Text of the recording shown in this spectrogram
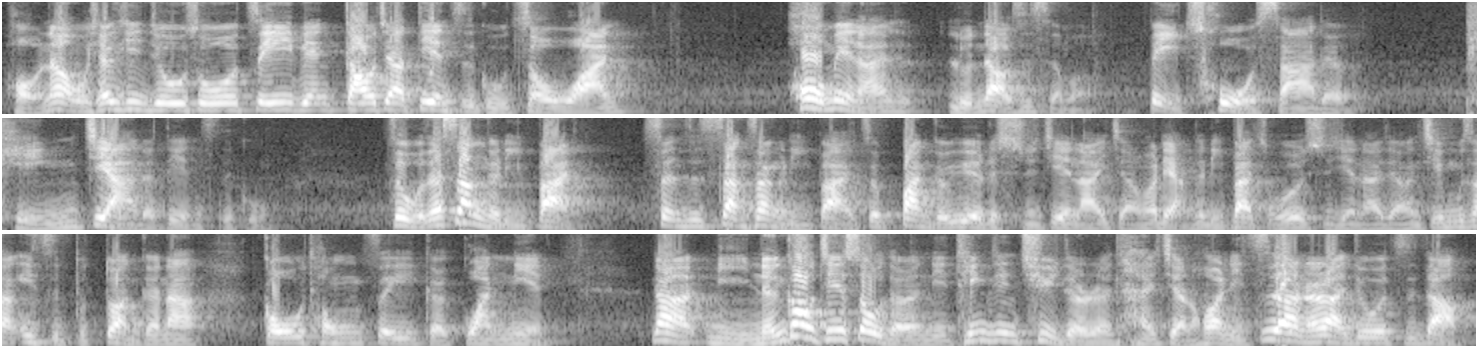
好，那我相信就是说这一边高价电子股走完，后面来轮到是什么？被错杀的。平价的电子股，这我在上个礼拜，甚至上上个礼拜这半个月的时间来讲的话，两个礼拜左右的时间来讲，节目上一直不断跟他沟通这一个观念。那你能够接受的人，你听进去的人来讲的话，你自然而然就会知道，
